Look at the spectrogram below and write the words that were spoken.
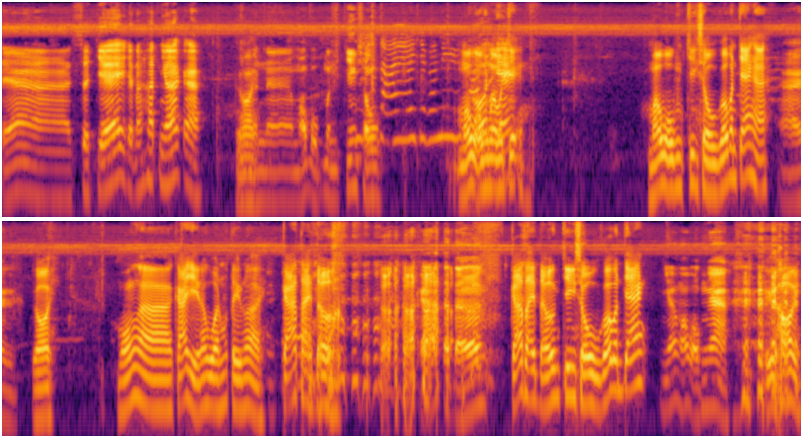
sẽ à, sơ chế cho nó hết nhớt à. Rồi. Mình à, mổ bụng mình chiên xù. Mổ bụng bánh chiên mổ bụng chiên xù gói bánh tráng hả? Ừ rồi món ờ, cá gì nó quên mất tiêu nữa rồi. Cá tai tượng. Cá tai tượng. Cá tai tượng chiên xù gói bánh tráng. Nhớ mổ bụng nha. Rồi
